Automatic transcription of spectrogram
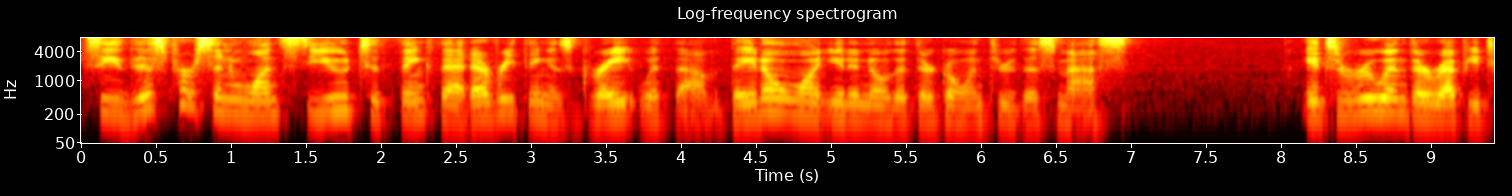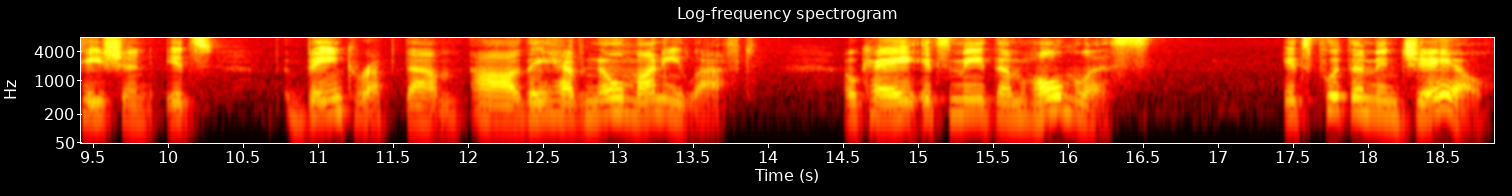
see, this person wants you to think that everything is great with them. They don't want you to know that they're going through this mess. It's ruined their reputation. It's bankrupt them. Uh, they have no money left. Okay? It's made them homeless. It's put them in jail.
